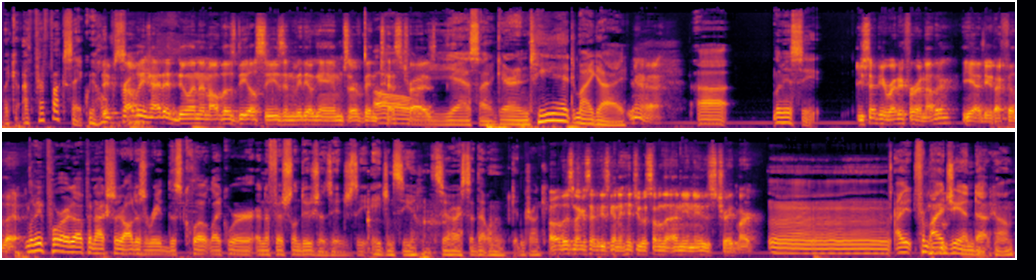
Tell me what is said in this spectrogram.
Like, uh, for fuck's sake, we hope they've so. probably had it doing in all those DLCs and video games or been test Oh, tries. Yes, I guarantee it, my guy. Yeah. Uh, let me see. You said you're ready for another? Yeah, dude, I feel that. Let me pour it up, and actually, I'll just read this quote like we're an official news agency. Agency. See how I said that I'm getting drunk. Oh, this nigga said he's going to hit you with some of the Onion News trademark. Mm, I from IGN.com.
